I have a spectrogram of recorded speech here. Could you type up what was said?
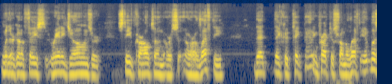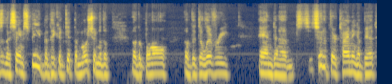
when they're going to face Randy Jones or Steve Carlton or or a lefty that they could take batting practice from a lefty. It wasn't the same speed, but they could get the motion of the of the ball, of the delivery, and um, set up their timing a bit.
